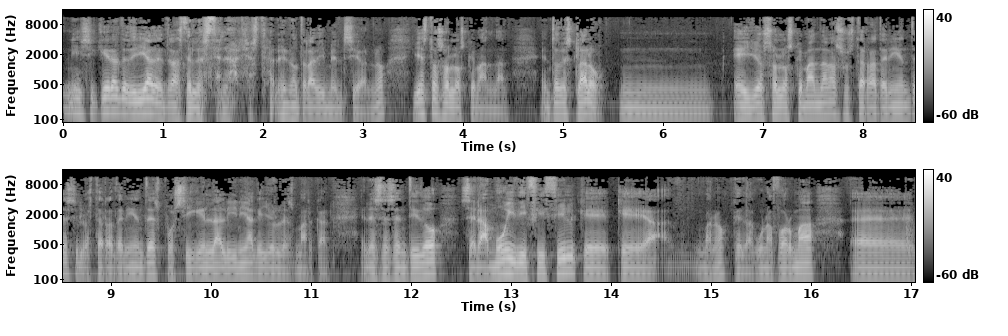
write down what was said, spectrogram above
ni siquiera te diría detrás del escenario, están en otra dimensión, ¿no? Y estos son los que mandan. Entonces, claro, mm, ellos son los que mandan a sus terratenientes y los terratenientes pues siguen la línea que ellos les marcan. En ese sentido, será muy difícil que, ah, bueno, que de alguna forma eh,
